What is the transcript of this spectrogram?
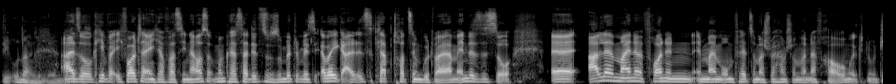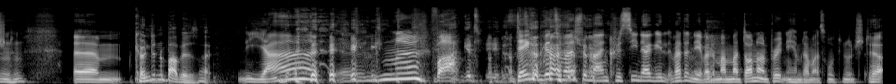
Wie unangenehm. Also, okay, weil ich wollte eigentlich auf was hinaus und das hat jetzt nur so mittelmäßig, aber egal, es klappt trotzdem gut, weil am Ende ist es so. Äh, alle meine Freundinnen in meinem Umfeld zum Beispiel haben schon mit einer Frau rumgeknutscht. Mhm. Ähm, Könnte eine Bubble sein. ja, äh, ne. Vage These. denken wir zum Beispiel mal an Christina Aguilera, warte, nee, warte mal, Madonna und Britney haben damals rumgeknutscht. Ja.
